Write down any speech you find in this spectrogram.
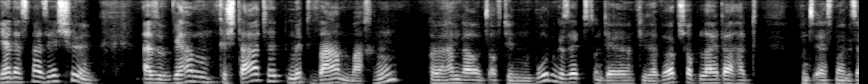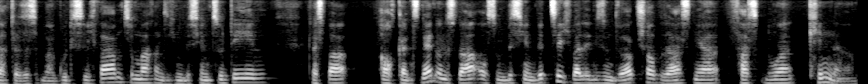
Ja, das war sehr schön. Also wir haben gestartet mit Warmmachen. Wir haben da uns auf den Boden gesetzt und der, dieser Workshopleiter hat uns erstmal gesagt, dass es immer gut ist, sich warm zu machen, sich ein bisschen zu dehnen. Das war auch ganz nett und es war auch so ein bisschen witzig, weil in diesem Workshop saßen ja fast nur Kinder.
